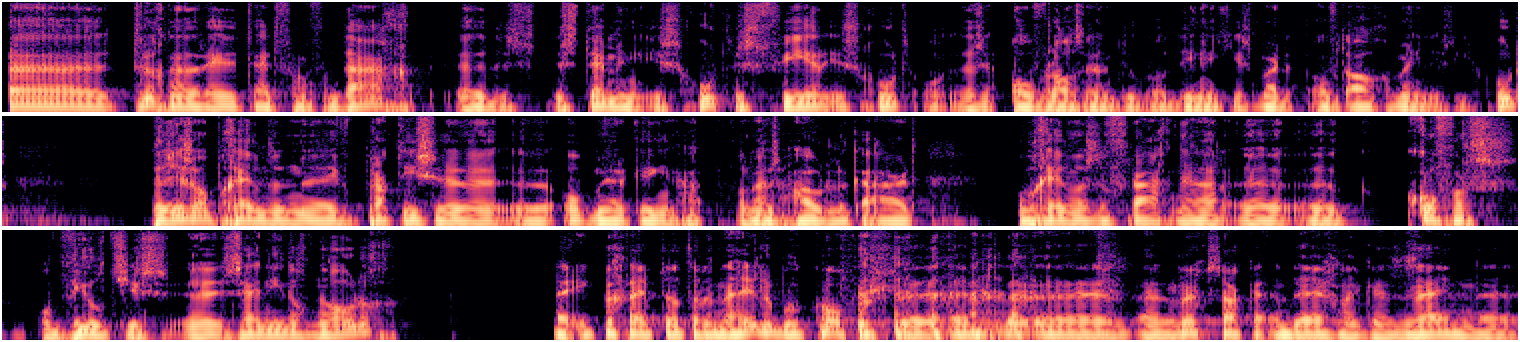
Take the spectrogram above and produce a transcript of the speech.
uh, terug naar de realiteit van vandaag. Uh, de, de, stemming is goed, de sfeer is goed. Overal zijn natuurlijk wel dingetjes, maar over het algemeen is die goed. Er is op een gegeven moment een even praktische uh, opmerking van huishoudelijke aard. Op een gegeven moment was de vraag naar koffers op wieltjes. zijn die nog nodig? Nee, ik begreep dat er een heleboel koffers en rugzakken en dergelijke zijn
